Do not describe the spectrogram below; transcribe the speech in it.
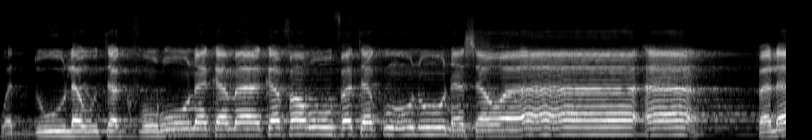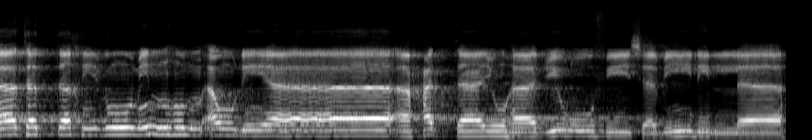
ودوا لو تكفرون كما كفروا فتكونون سواء فلا تتخذوا منهم أولياء حتى يهاجروا في سبيل الله.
